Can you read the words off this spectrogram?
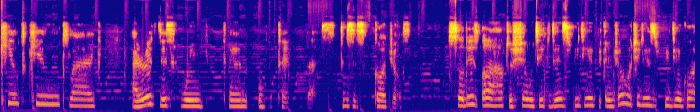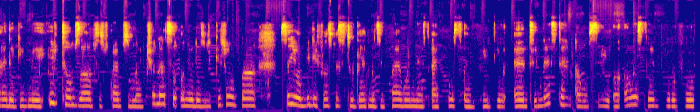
cute, cute. Like, I rate this wig 10 over 10, guys. This is gorgeous. So this is all I have to share with you today's video. If you enjoy watching this video, go ahead and give me a huge thumbs up. Subscribe to my channel, so on your notification bar, so you'll be the first person to get notified when next I post a video. Until next time, I will see you all. Always stay beautiful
